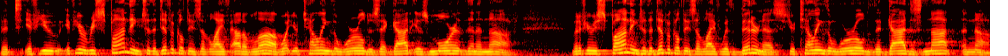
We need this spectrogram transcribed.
But if, you, if you're responding to the difficulties of life out of love, what you're telling the world is that God is more than enough. But if you're responding to the difficulties of life with bitterness, you're telling the world that God's not enough.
